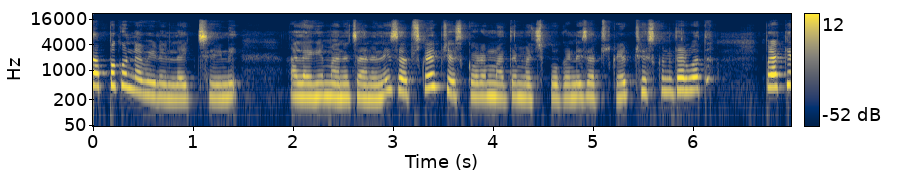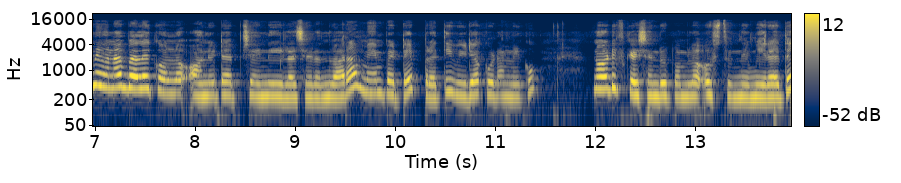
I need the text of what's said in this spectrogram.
తప్పకుండా వీడియోని లైక్ చేయండి. అలాగే మన ఛానల్ని సబ్స్క్రైబ్ చేసుకోవడం మాత్రం మర్చిపోకండి. సబ్స్క్రైబ్ చేసుకున్న తర్వాత ప్రక్కనే ఉన్న బెలైకాన్లో ఆన్లీ టైప్ చేయండి. ఇలా చేయడం ద్వారా మేము పెట్టే ప్రతి వీడియో కూడా మీకు నోటిఫికేషన్ రూపంలో వస్తుంది. మీరైతే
